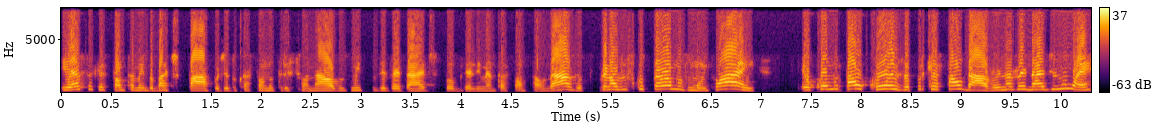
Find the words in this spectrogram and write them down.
E essa questão também do bate-papo, de educação nutricional, dos mitos e verdades sobre alimentação saudável, porque nós escutamos muito, ai, eu como tal coisa porque é saudável, e na verdade não é.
